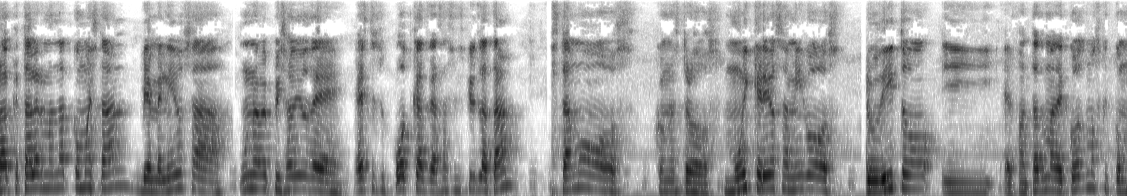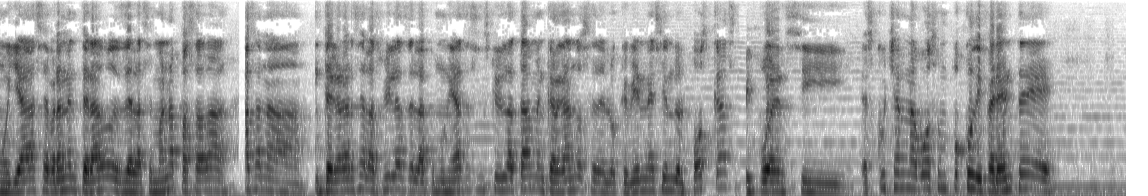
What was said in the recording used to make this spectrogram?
Hola, ¿qué tal hermandad? ¿Cómo están? Bienvenidos a un nuevo episodio de este su podcast de Assassin's Creed Latam. Estamos con nuestros muy queridos amigos Rudito y el Fantasma de Cosmos, que como ya se habrán enterado desde la semana pasada, pasan a integrarse a las filas de la comunidad Assassin's Creed Latam encargándose de lo que viene siendo el podcast. Y pues si escuchan una voz un poco diferente,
